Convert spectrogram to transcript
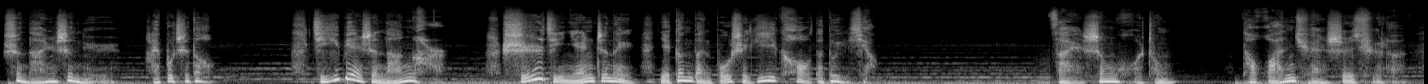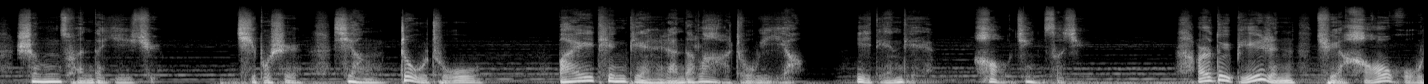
是男是女还不知道。即便是男孩，十几年之内也根本不是依靠的对象。在生活中，他完全失去了生存的依据，岂不是像咒烛白天点燃的蜡烛一样，一点点？耗尽自己，而对别人却毫无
